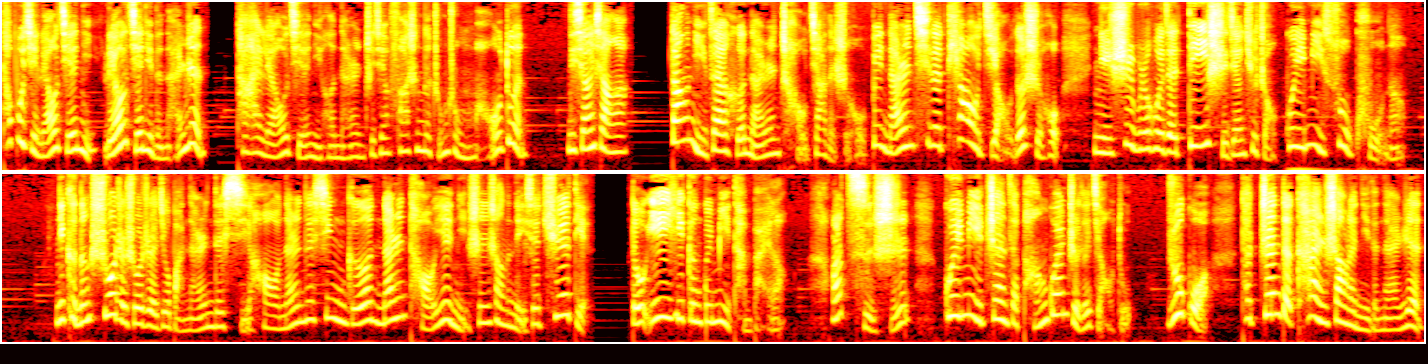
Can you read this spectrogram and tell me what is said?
她不仅了解你，了解你的男人，她还了解你和男人之间发生的种种矛盾。你想想啊，当你在和男人吵架的时候，被男人气得跳脚的时候，你是不是会在第一时间去找闺蜜诉苦呢？你可能说着说着就把男人的喜好、男人的性格、男人讨厌你身上的哪些缺点，都一一跟闺蜜坦白了。而此时，闺蜜站在旁观者的角度，如果她真的看上了你的男人，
